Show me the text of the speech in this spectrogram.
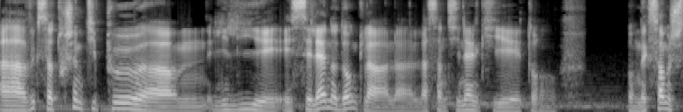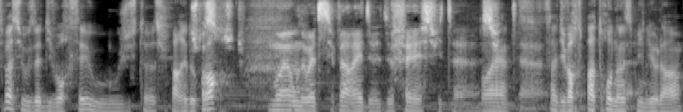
euh, vu que ça touche un petit peu Lily et, et Célène, donc la, la, la sentinelle qui est ton, ton ex-femme. Je sais pas si vous êtes divorcés ou juste euh, séparés de Je corps. pense- Ouais, on doit être séparés de, de fait suite à, Ouais, suite à, ça divorce pas trop dans ce milieu-là. hein.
